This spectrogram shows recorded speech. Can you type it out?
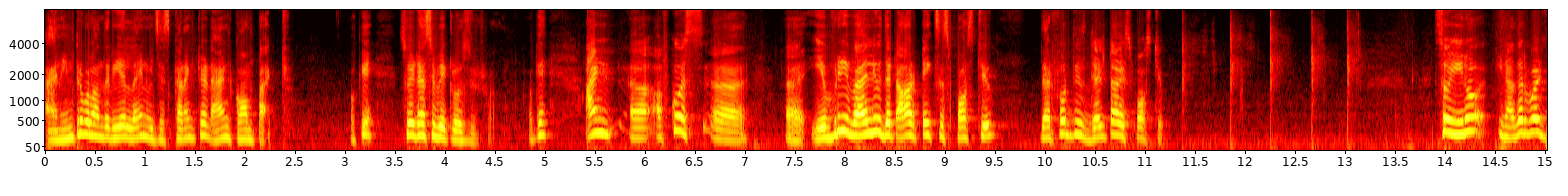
an interval on the real line which is connected and compact okay? So it has to be a closed interval okay? And uh, of course uh, uh, every value that r takes is positive. Therefore this delta is positive so you know in other words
